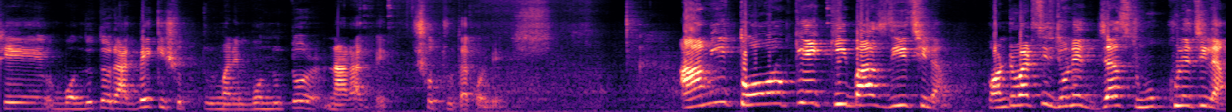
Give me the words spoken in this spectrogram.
সে বন্ধুত্ব রাখবে কি শত্রু মানে বন্ধুত্ব না রাখবে, শত্রুতা করবে। আমি তোকে কি বাস দিয়েছিলাম? কন্ট্রোভার্সি জোনে জাস্ট মুখ খুলেছিলাম।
